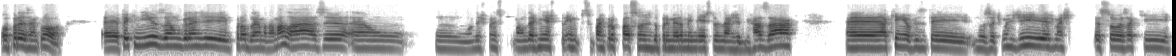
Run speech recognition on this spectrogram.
ou, por exemplo, ó, é, fake news é um grande problema na Malásia, é um, um, uma, das, uma das minhas principais preocupações do primeiro-ministro Najib Razak, é, a quem eu visitei nos últimos dias, mas pessoas aqui,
